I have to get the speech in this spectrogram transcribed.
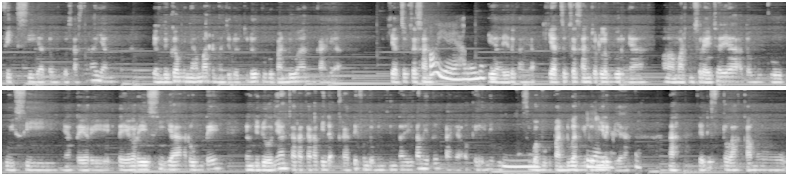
fiksi atau buku sastra yang yang juga menyamar dengan judul-judul buku panduan kayak kiat suksesan oh iya ya iya itu kayak kiat sukses hancur leburnya uh, Martin Sureja atau buku puisinya teori Teoresia Rumte yang judulnya cara-cara tidak kreatif untuk mencintai kan itu kayak oke okay, ini buku, hmm. sebuah buku panduan gitu iya, mirip iya. ya nah jadi setelah kamu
